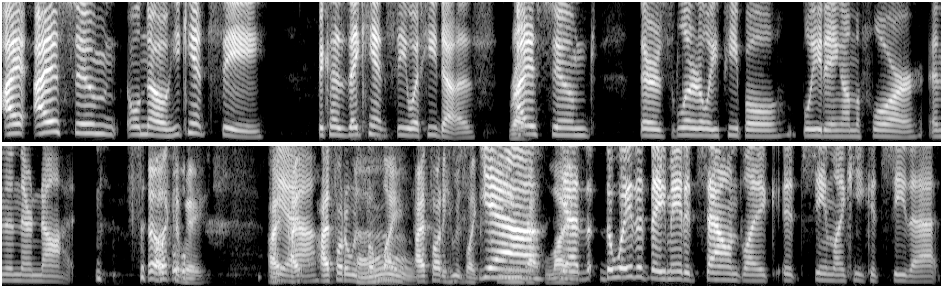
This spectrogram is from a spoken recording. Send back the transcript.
I I assume. Well, no, he can't see because they can't see what he does. Right. I assumed there's literally people bleeding on the floor, and then they're not. So Oh, that could be. I, Yeah. I, I thought it was the light. Oh. I thought he was like yeah, seeing that light. yeah. The, the way that they made it sound like it seemed like he could see that,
